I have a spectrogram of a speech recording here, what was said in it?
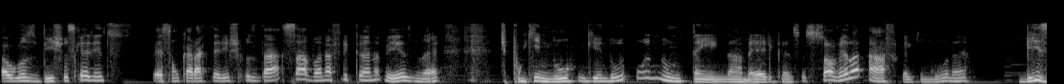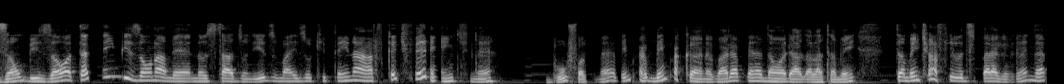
alguns bichos que a gente são característicos da savana africana mesmo, né? Tipo gnu, gnu não tem na América, você só vê lá na África gnu, né? Bisão, bisão até tem bisão na, nos Estados Unidos, mas o que tem na África é diferente, né? Búfalo, né? Bem, bem bacana, vale a pena dar uma olhada lá também. Também tinha uma fila de espera grande, né?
